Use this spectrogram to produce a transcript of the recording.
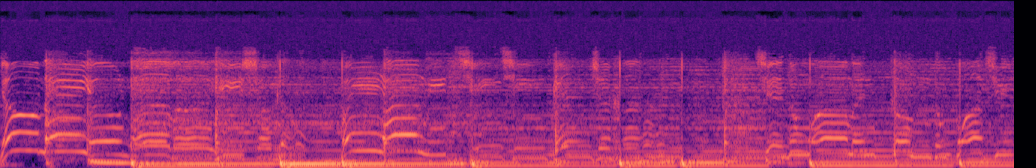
有没有那么一首歌，会让你轻轻跟着和，牵动我们共同过去，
